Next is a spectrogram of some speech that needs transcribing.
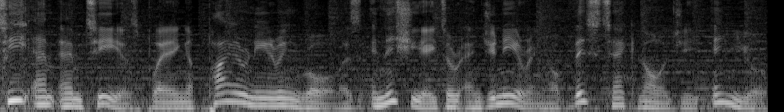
TMMT is playing a pioneering role as initiator engineering of this technology in Europe.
